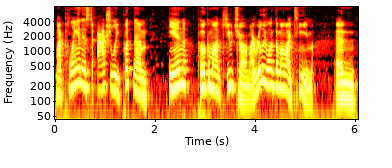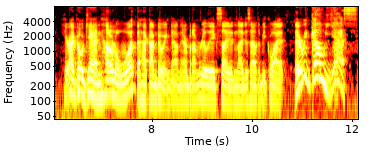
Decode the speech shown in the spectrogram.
My plan is to actually put them in Pokemon Cute Charm. I really want them on my team. And here I go again. I don't know what the heck I'm doing down there, but I'm really excited and I just have to be quiet. There we go, yes!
